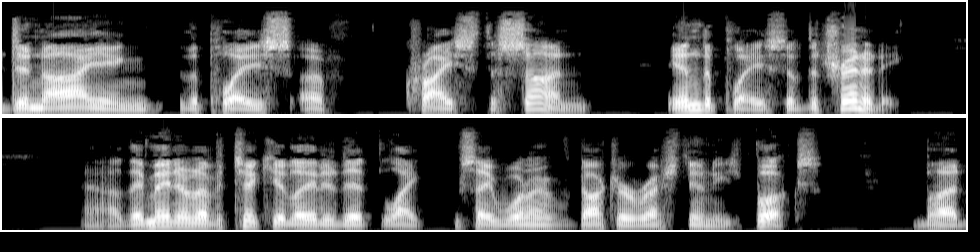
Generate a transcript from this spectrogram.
denying the place of Christ the Son in the place of the Trinity. Uh, they may not have articulated it like, say, one of Dr. Rushdoony's books, but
